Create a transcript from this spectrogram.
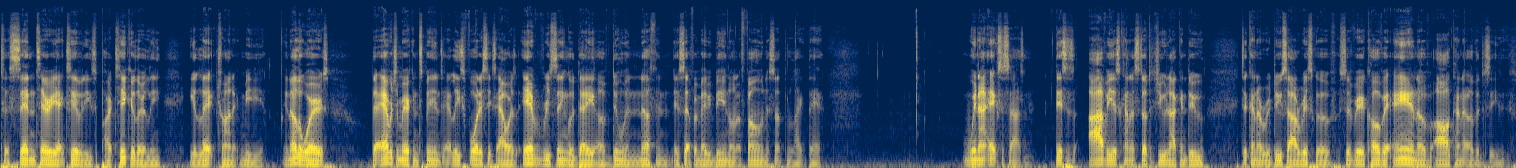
to sedentary activities, particularly electronic media. In other words, the average American spends at least four to six hours every single day of doing nothing except for maybe being on a phone or something like that. We're not exercising this is obvious kind of stuff that you and I can do to kind of reduce our risk of severe COVID and of all kind of other diseases.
